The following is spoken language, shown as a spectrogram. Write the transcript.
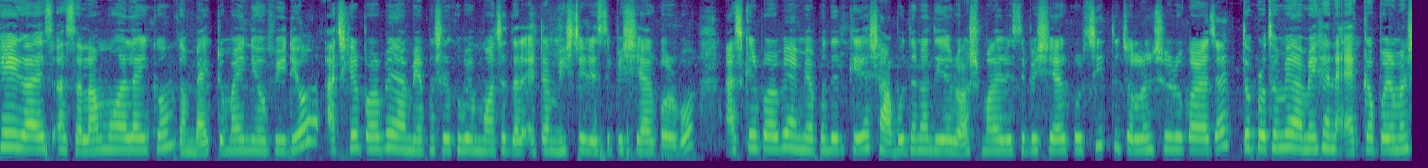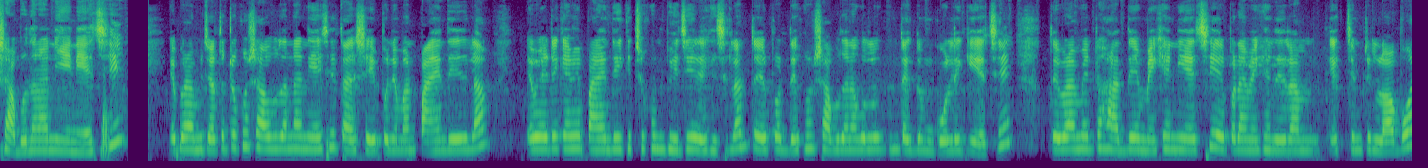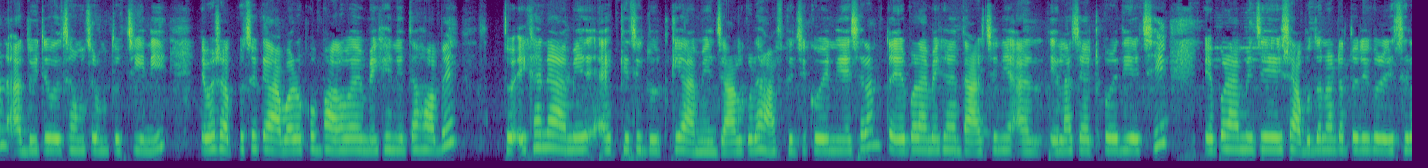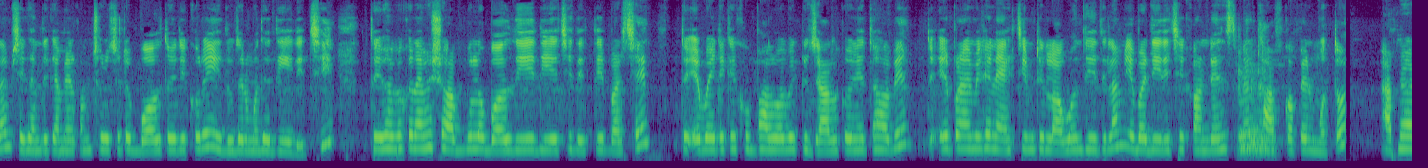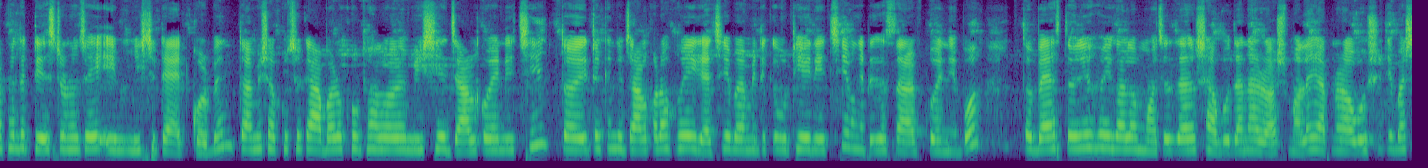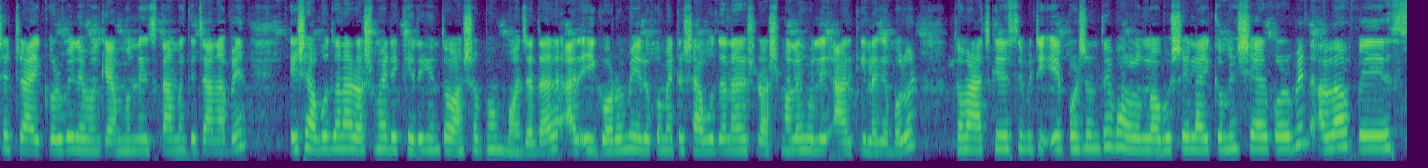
হে guys আসসালামু আলাইকুম come back to my new video আজকের পর্বে আমি আপনার সাথে খুবই মজাদার একটা মিষ্টি রেসিপি শেয়ার করব। আজকের পর্বে আমি আপনাদেরকে সাবুদানা দিয়ে রসমালাই রেসিপি শেয়ার করছি। তো চলুন শুরু করা যায় তো প্রথমে আমি এখানে এক কাপ পরিমাণ সাবুদানা নিয়ে নিয়েছি। এবার আমি যতটুকু সাবুদানা নিয়েছি তার সেই পরিমাণ পানি দিয়ে দিলাম। এবার এটাকে আমি পানি দিয়ে কিছুক্ষণ ভিজিয়ে রেখেছিলাম। তো এরপর দেখুন সাবুদানাগুলো কিন্তু একদম গলে গিয়েছে। তো এবার আমি একটু হাত দিয়ে মেখে নিয়েছি। এরপর আমি এখানে দিলাম এক চিমটি লবণ আর দুই টেবিল চামচের মতো চিনি। এবার সব কিছুকে আবারও খুব ভালোভাবে মেখে নিতে হবে। তো এখানে আমি এক কেজি দুধকে আমি জাল করে হাফ কেজি করে নিয়েছিলাম। তো এরপর আমি এখানে দারচিনি আর এলাচ অ্যাড করে দিয়েছি। এরপর আমি যে সাবুদানাটা তৈরি করে সেখান থেকে আমি এরকম ছোটো ছোটো বল তৈরি করে এই দুধের মধ্যে দিয়ে দিচ্ছি। তো এইভাবে করে আমি সবগুলো বল দিয়ে দিয়েছি, দেখতেই পাচ্ছেন। তো এবার এটাকে খুব ভালোভাবে একটু জাল করে নিতে হবে। তো এরপর আমি এখানে এক চিমটি লবণ দিয়ে দিলাম। এবার দিয়ে দিচ্ছি কনডেন্স মিল্ক হাফ কাপের মতো। আপনারা আপনাদের টেস্ট অনুযায়ী এই মিষ্টিটা অ্যাড করবেন। তো আমি সব কিছুকে আবারও খুব ভালোভাবে মিশিয়ে জাল করে নিচ্ছি। তো এটা কিন্তু জাল করা হয়ে গেছে, এবার আমি এটাকে উঠিয়ে নিচ্ছি এবং এটাকে সার্ভ করে নেব। তো ব্যাস, তৈরি হয়ে গেল মজাদার সাবুদানার রসমালাই। আপনারা অবশ্যই বাসায় ট্রাই করবেন এবং কেমন লেগেছে তা আমাকে জানাবেন। এই সাবুদানার রসমালাইটা খেতে কিন্তু অসম্ভব মজাদার। আর এই গরমে এরকম একটা সাবুদানার রসমালাই হলে আর কি লাগে বলুন? তো আমার আজকের রেসিপিটি এ পর্যন্তই। ভালো লাগল অবশ্যই লাইক কমেন্ট শেয়ার করবেন। আল্লাহ হাফেজ।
